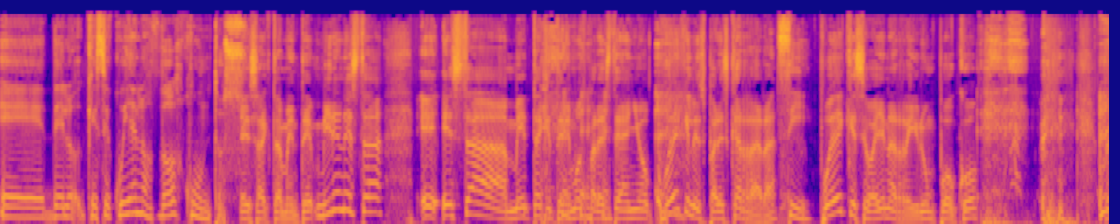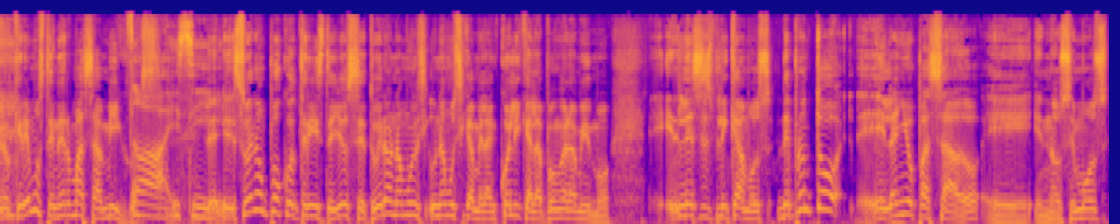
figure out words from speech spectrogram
eh, de lo que se cuiden los dos juntos. Exactamente. Miren esta, eh, esta meta que tenemos para este año. Puede que les parezca rara. Sí. Puede que se vayan a reír un poco. pero queremos tener más amigos. Ay, sí. Eh, suena un poco triste, yo sé. Tuviera una, una música melancólica, la pongo ahora mismo. Les explicamos. De pronto, el año pasado, nos hemos,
